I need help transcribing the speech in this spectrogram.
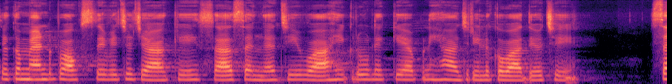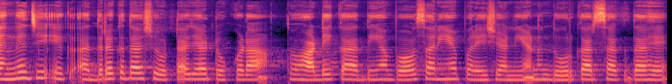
ਤੇ ਕਮੈਂਟ ਬਾਕਸ ਦੇ ਵਿੱਚ ਜਾ ਕੇ ਸਾਧ ਸੰਗਤ ਜੀ ਵਾਹਿਗੁਰੂ ਲਿਖ ਕੇ ਆਪਣੀ ਹਾਜ਼ਰੀ ਲਗਵਾ ਦਿਓ ਜੀ। ਸੰਗਤ ਜੀ, ਇੱਕ ਅਦਰਕ ਦਾ ਛੋਟਾ ਜਿਹਾ ਟੁਕੜਾ ਤੁਹਾਡੇ ਘਰ ਦੀਆਂ ਬਹੁਤ ਸਾਰੀਆਂ ਪਰੇਸ਼ਾਨੀਆਂ ਨੂੰ ਦੂਰ ਕਰ ਸਕਦਾ ਹੈ।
